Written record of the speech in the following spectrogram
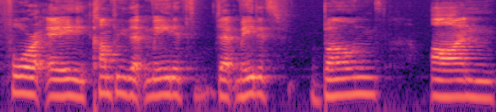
for a company that made its that made its bones on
